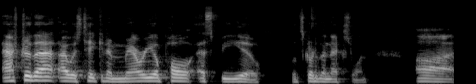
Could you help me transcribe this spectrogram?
After that, I was taken to Mariupol SBU. Let's go to the next one. Uh,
